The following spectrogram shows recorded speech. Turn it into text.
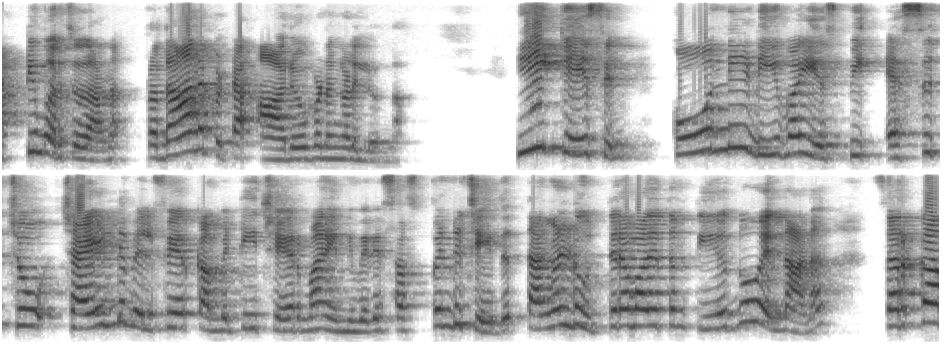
അട്ടിമറിച്ചതാണ് പ്രധാനപ്പെട്ട ആരോപണങ്ങളിലൊന്ന്. ഈ കേസിൽ Konni DYSP S H O child welfare committee chairman എന്നിവരെ സസ്പെൻഡ് ചെയ്ത് തങ്ങളുടെ ഉത്തരവാദിത്തം തീർന്നു എന്നാണ് സർക്കാർ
